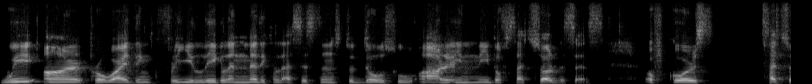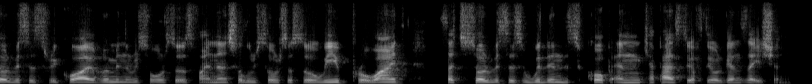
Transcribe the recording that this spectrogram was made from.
we are providing free legal and medical assistance to those who are in need of such services. Of course, such services require human resources, financial resources, so we provide such services within the scope and capacity of the organization.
